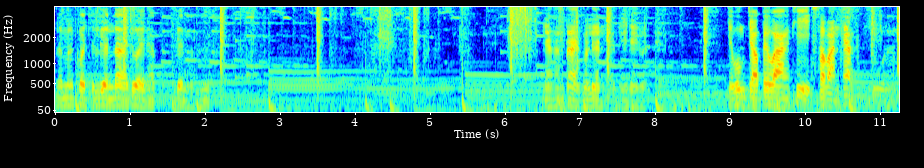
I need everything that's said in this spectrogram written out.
แล้วมันก็จะเลื่อนได้ด้วยนะครับ เลื่อนแบบนี้ แล้วข้างใต้ก็เลื่อนแบบนี้ได้ด้วย เดี๋ยวผมจะเอาไปวางที่สว่านแท่นดูนะครับ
